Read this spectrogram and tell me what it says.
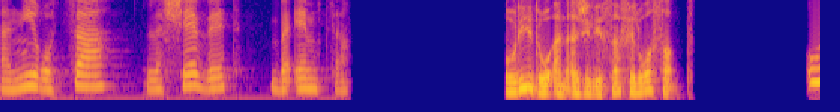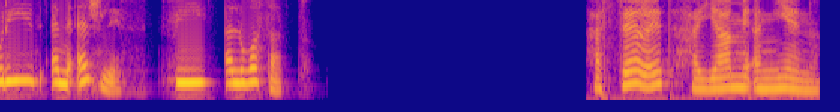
אני רוצה לשבת באמצע. أريد أن أجلس في الوسط أريد أن أجلس في الوسط הסרט היה מעניין.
